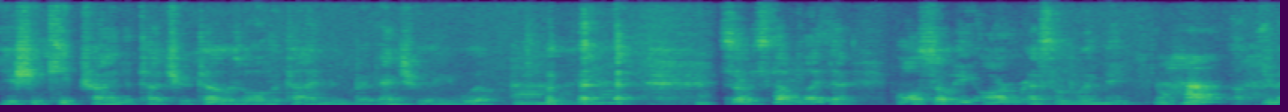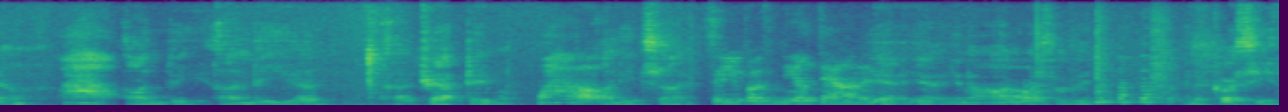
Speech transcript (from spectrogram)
you should keep trying to touch your toes all the time and eventually you will. oh, yeah. That's So stuff like that. Also, he arm wrestled with me, Uh-huh. uh, you know, Wow. on the on the uh, uh, trap table Wow. on each side. So you both kneeled down and Yeah, yeah, you know, arm Oh. wrestled me. And of course, he,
